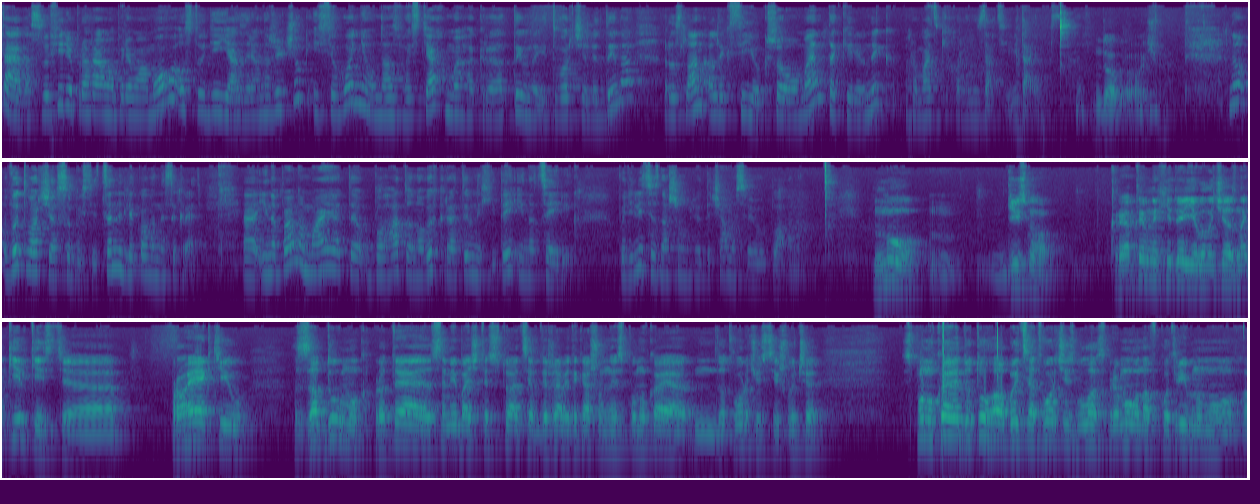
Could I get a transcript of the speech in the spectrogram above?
Вітаю вас в ефірі. Програма Пряма мова у студії я Зоряна Жильчук. І сьогодні у нас в гостях мегакреативна і творча людина Руслан Алексіюк, шоумен та керівник громадських організацій. Вітаю вас. Доброго вечора. Ну, ви творчі особисті, це ні для кого не секрет. Е, І напевно маєте багато нових креативних ідей і на цей рік. Поділіться з нашими глядачами своїми планами. Ну, дійсно, креативних ідей є величезна кількість е, проєктів, задумок. Проте, самі бачите, ситуація в державі така, що не спонукає до творчості, швидше спонукає до того, аби ця творчість була спрямована в потрібному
